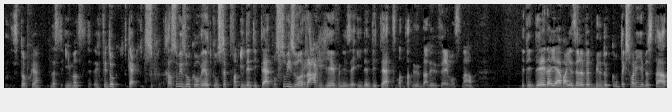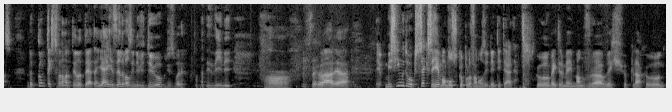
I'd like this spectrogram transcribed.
Dat is toch, ja. Dat is iemand... Ik vind ook... Kijk, het gaat sowieso ook over het concept van identiteit, wat sowieso een raar gegeven is, hè. Identiteit, want dat is, dat is hemelsnaam. Het idee dat jij van jezelf hebt binnen de context waarin je bestaat. De context verandert de hele tijd. En jij jezelf als individu ook. Dus wat is die niet... Oh, zeg waar, ja. Misschien moeten we ook seksen helemaal loskoppelen van onze identiteit. Gewoon weg ermee, man, vrouw, weg, hupla, gewoon.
